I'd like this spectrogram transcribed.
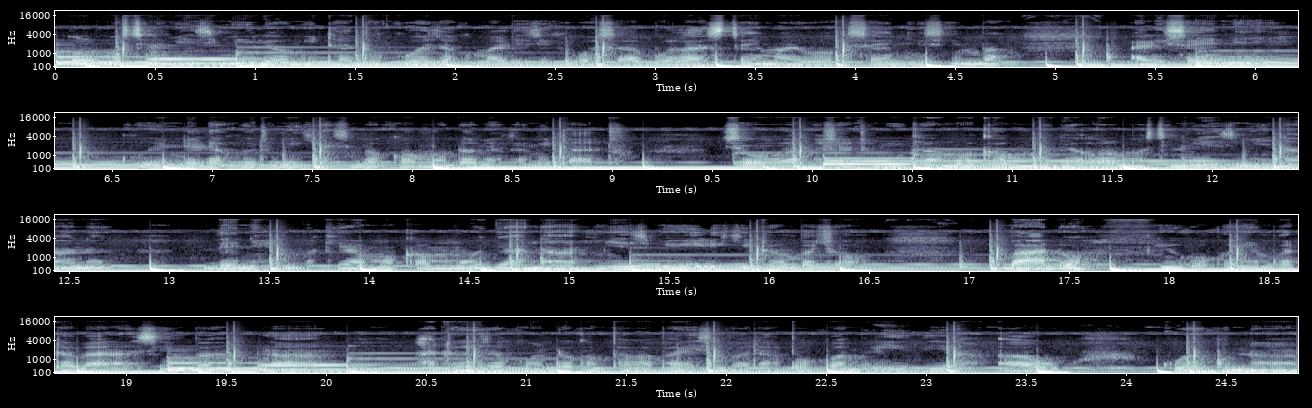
almost na miezi miwili au mitatu kuweza kumalizika, kwa sababu last time alivyosaini Simba alisaini kuendelea kuitumikia Simba kwa muda wa miaka mitatu, so ameshatumika mwaka mmoja almost na miezi minane, then bakia mwaka mmoja na miezi miwili, kitu ambacho bado yuko kwenye mkataba na Simba na hatuweza kuondoka mpaka pale Simba atakapokuwa ameridhia au kuwe kuna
